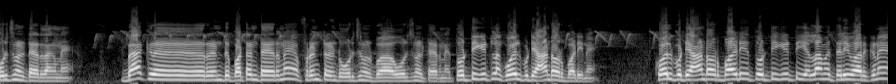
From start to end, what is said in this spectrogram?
ஒரிஜினல் டயர் தாங்கண்ணே. பேக் ரெண்டு பட்டன் டயர்னே ஃப்ரண்ட் ரெண்டு ஒரிஜினல் ஒரிஜினல் டயர்னே தொட்டிக்கிட்டலாம் கோயில்பட்டி ஆண்டவர் பாடினே கோயில்பட்டி ஆண்டவர் பாடி தொட்டிக்கிட்டு எல்லாமே தெளிவாக இருக்குண்ணே.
